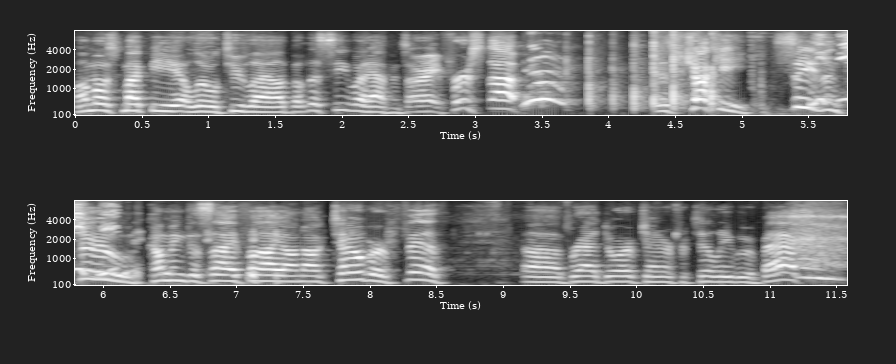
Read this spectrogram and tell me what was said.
Almost might be a little too loud, but let's see what happens. All right, first up is Chucky season two coming to Syfy on October 5th. Uh, Brad Dourif, Jennifer Tilly, we're back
